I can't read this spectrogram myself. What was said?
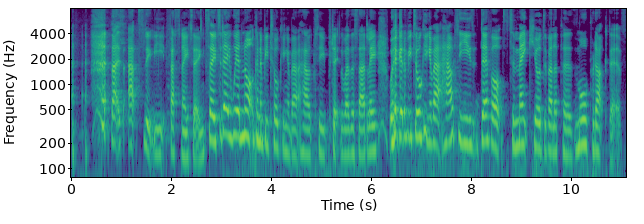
that is absolutely fascinating. So, today we're not going to be talking about how to predict the weather, sadly. We're going to be talking about how to use DevOps to make your developers more productive.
